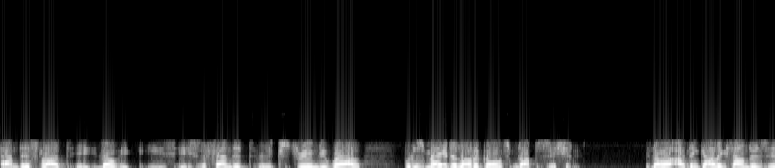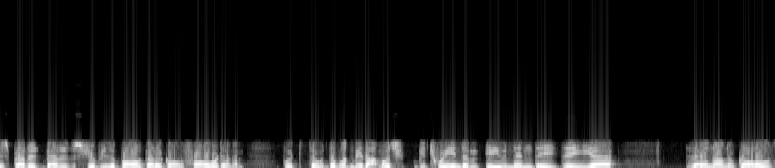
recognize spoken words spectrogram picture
and this lad, he, you know, he's, he's defended extremely well but has made a lot of goals from that position. You know, I think Alexander is better better distribute the ball, better going forward than him. But there, there wouldn't be that much between them, even in the the uh, laying on of goals.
